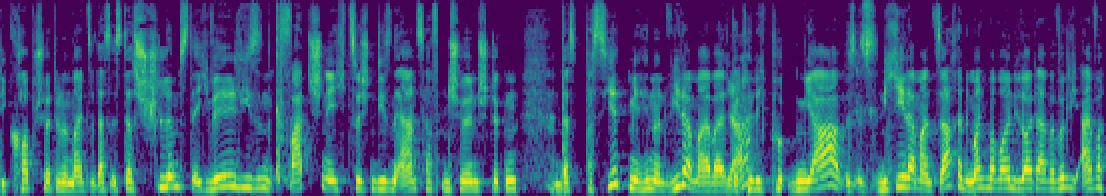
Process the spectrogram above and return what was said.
die Kopf schüttelt und meint so, das ist das Schlimmste. Ich will diesen Quatsch nicht zwischen diesen ernsthaften, schönen Stücken. Das passiert mir hin und wieder mal, weil ja? natürlich, ja, es ist nicht jedermanns Sache. Manchmal wollen die Leute aber wirklich einfach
